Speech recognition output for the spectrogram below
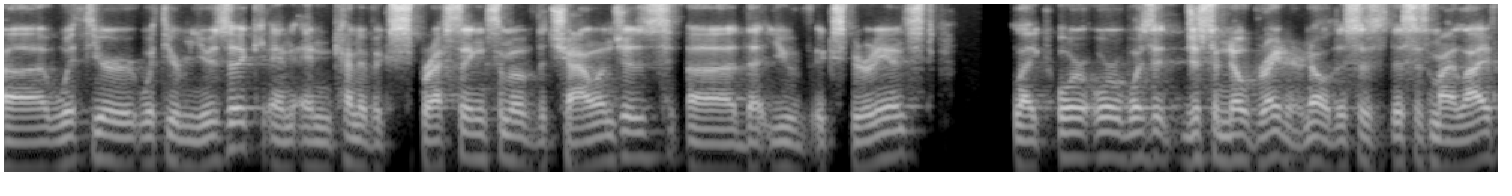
uh, with your with your music and and kind of expressing some of the challenges uh, that you've experienced like or or was it just a no-brainer? No this is this is my life.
